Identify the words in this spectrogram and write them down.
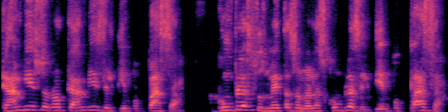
Cambies o no cambies, el tiempo pasa. Cumplas tus metas o no las cumplas, el tiempo pasa.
